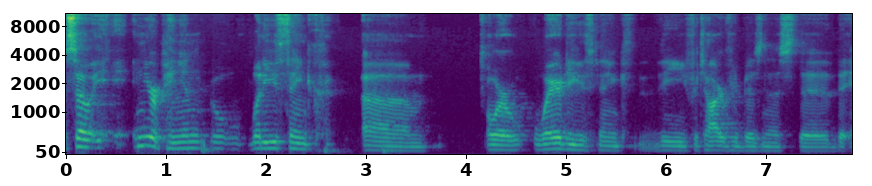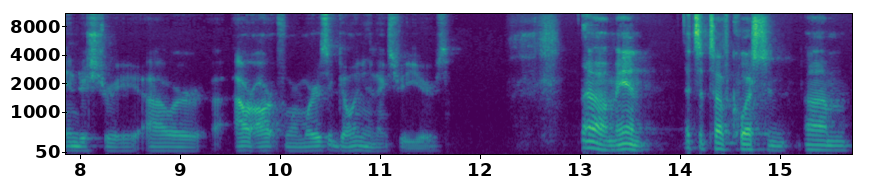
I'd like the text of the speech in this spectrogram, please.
so in your opinion, what do you think um, or where do you think the photography business, the the industry, our our art form, where is it going in the next few years? Oh man, that's a tough question. Um,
